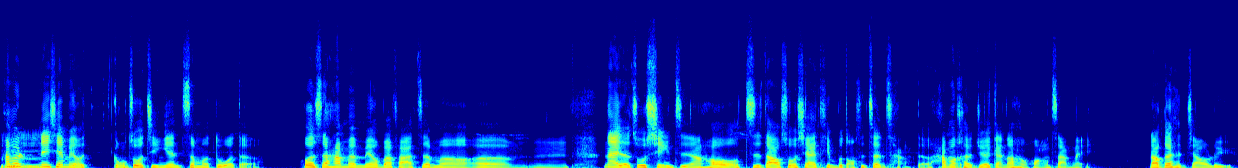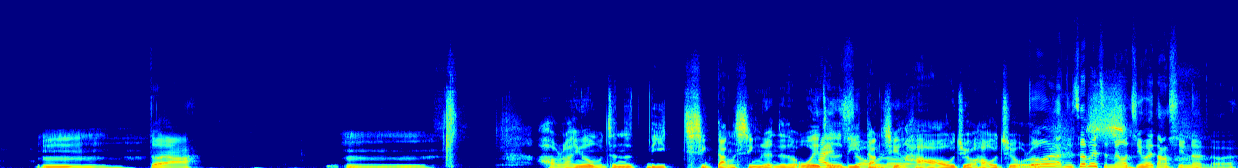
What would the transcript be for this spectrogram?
他们那些没有工作经验这么多的。或者是他们没有办法这么嗯嗯耐得住性子，然后知道说现在听不懂是正常的，他们可能就会感到很慌张哎，然后更很焦虑。嗯，对啊，嗯，好啦，因为我们真的离新当新人真的，我也真的离当新人好久好久了。对啊，你这辈子没有机会当新人了。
